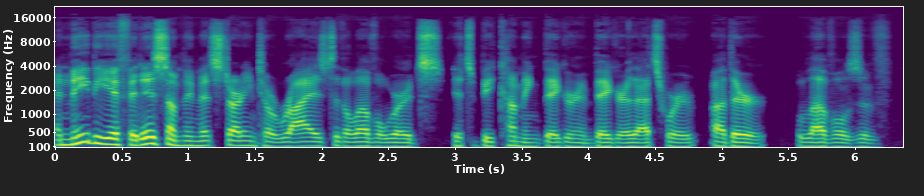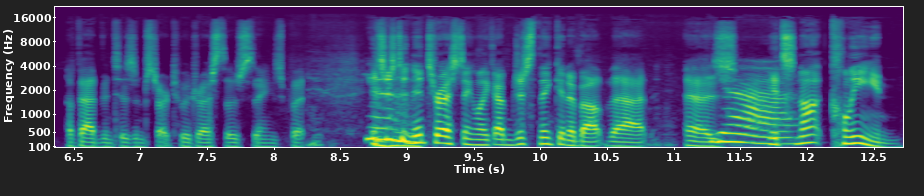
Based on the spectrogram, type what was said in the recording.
and maybe if it is something that's starting to rise to the level where it's it's becoming bigger and bigger that's where other levels of of adventism start to address those things but it's just an interesting like i'm just thinking about that as Yeah. it's not clean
